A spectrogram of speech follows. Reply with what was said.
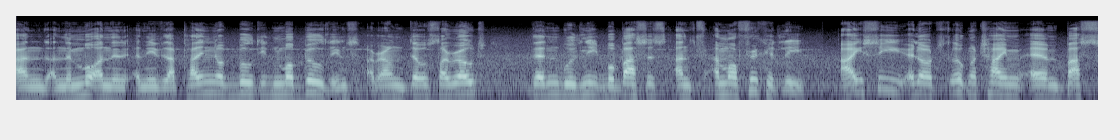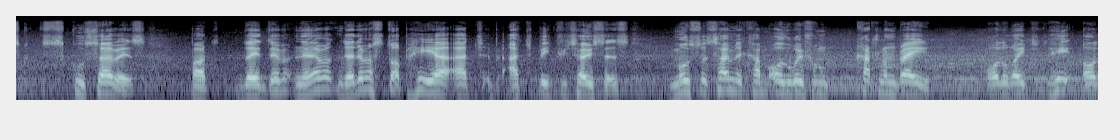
and, and, the more, and, the, and if they're planning on building more buildings around Devil's Road, then we'll need more buses and, and more frequently. I see a lot longer time um, bus school service, but they, they, never, they never stop here at, at Terraces. Most of the time they come all the way from Catalan Bay all the way to here or,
